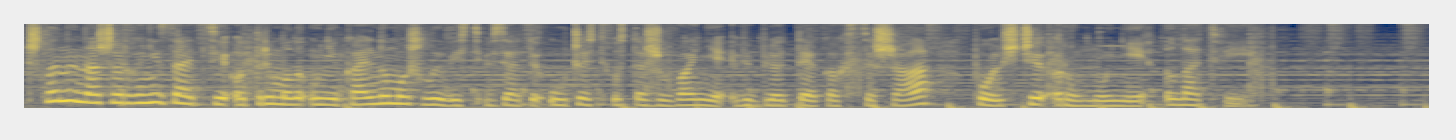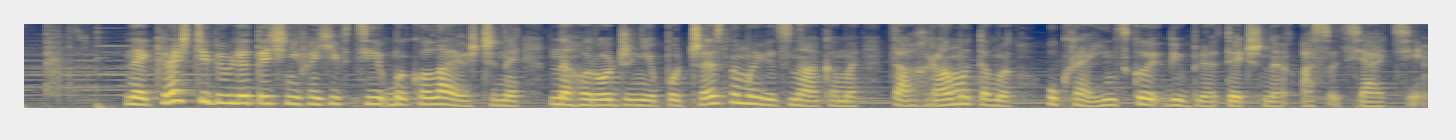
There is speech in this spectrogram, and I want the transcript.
Члени нашої організації отримали унікальну можливість взяти участь у стажуванні в бібліотеках США, Польщі, Румунії, Латвії. Найкращі бібліотечні фахівці Миколаївщини нагороджені почесними відзнаками та грамотами Української бібліотечної асоціації.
